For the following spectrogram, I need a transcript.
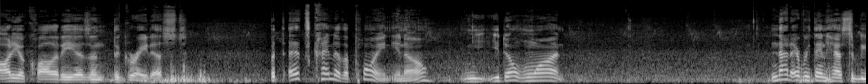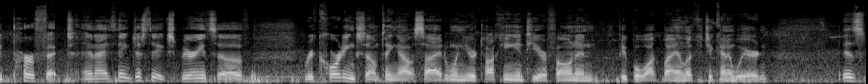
audio quality isn't the greatest, but that's kind of the point, you know? You don't want. Not everything has to be perfect. And I think just the experience of recording something outside when you're talking into your phone and people walk by and look at you kind of weird is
